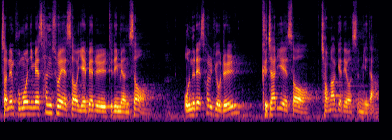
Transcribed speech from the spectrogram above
저는 부모님의 산소에서 예배를 드리면서 오늘의 설교를 그 자리에서 정하게 되었습니다.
